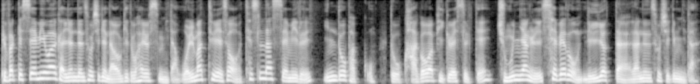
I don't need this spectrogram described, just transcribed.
그 밖에 세미와 관련된 소식이 나오기도 하였습니다. 월마트에서 테슬라 세미를 인도받고 또 과거와 비교했을 때 주문량을 3배로 늘렸다라는 소식입니다.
